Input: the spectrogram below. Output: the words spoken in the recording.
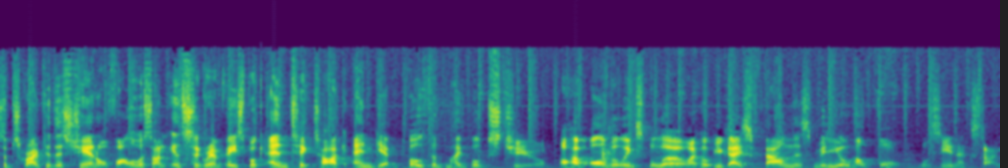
Subscribe to this channel, follow us on Instagram, Facebook, and TikTok, and get both of my books too. I'll have all the links below. I hope you guys found this video helpful. We'll see you next time.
